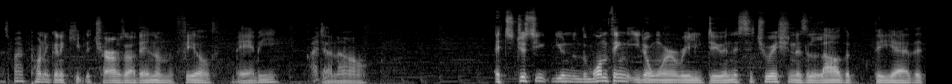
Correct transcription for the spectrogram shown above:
Is my opponent going to keep the Charizard in on the field? Maybe. I don't know. It's just you, you know the one thing that you don't want to really do in this situation is allow the the uh, the,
